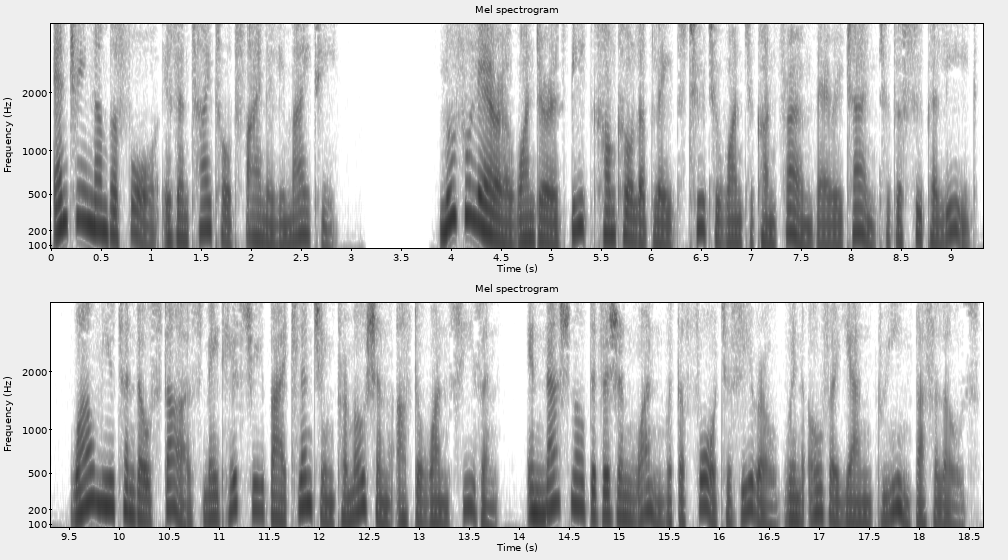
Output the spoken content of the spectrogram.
Entry number 4 is entitled Finally Mighty. Mufulira Wanderers beat Konkola Blades 2-1 to confirm their return to the Super League, while Mutondo Stars made history by clinching promotion after one season, in National Division 1 with a 4-0 win over Young Green Buffaloes.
